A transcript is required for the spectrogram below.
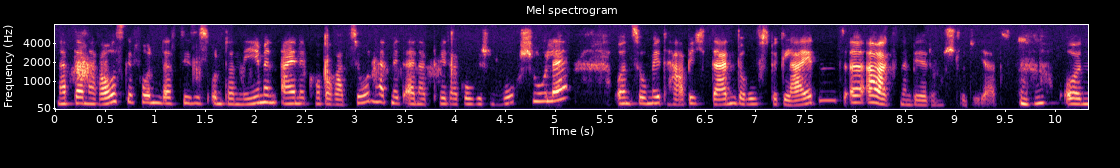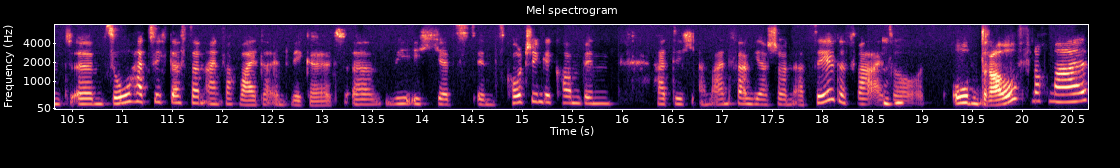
und habe dann herausgefunden, dass dieses Unternehmen eine Kooperation hat mit einer pädagogischen Hochschule und somit habe ich dann berufsbegleitend äh, Erwachsenenbildung studiert. Mhm. Und ähm, so hat sich das dann einfach weiterentwickelt. Äh, wie ich jetzt ins Coaching gekommen bin, hatte ich am Anfang ja schon erzählt. Das war also mhm obendrauf nochmal.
